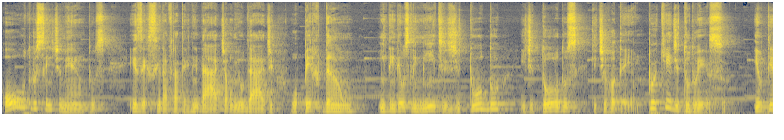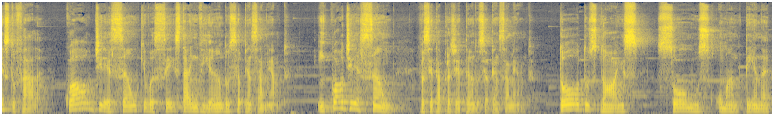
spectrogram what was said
outros sentimentos, exercer a fraternidade, a humildade, o perdão, entender os limites de tudo e de todos que te rodeiam. Por que de tudo isso? E o texto fala: qual direção que você está enviando o seu pensamento? Em qual direção você está projetando o seu pensamento? Todos nós somos uma antena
